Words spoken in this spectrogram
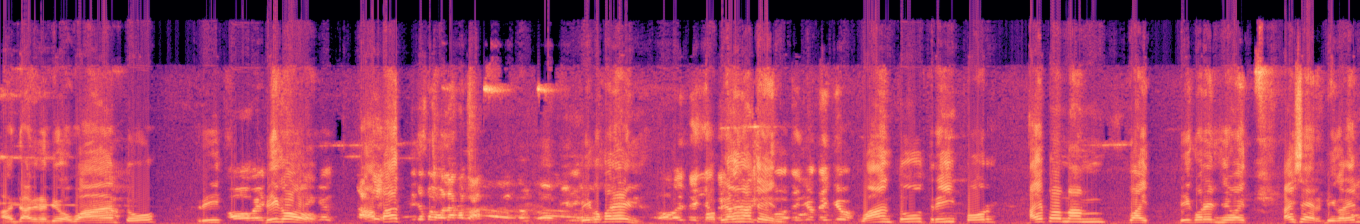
Ang dami na Biko. One, two, three. Biko. Apat. Dito pa, wala ka pa. Biko pa rin. Okay, thank you. O, bilangin natin. Thank you, thank you. One, two, three, four. Kayo po, ma'am White. Biko rin si White. Ay, sir, Biko rin?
